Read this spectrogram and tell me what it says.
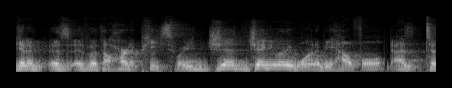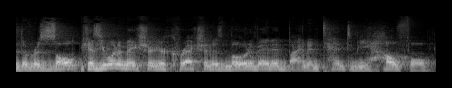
gonna, is, is with a heart at peace, where you genuinely want to be helpful as to the result? Because you want to make sure your correction is motivated by an intent to be helpful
